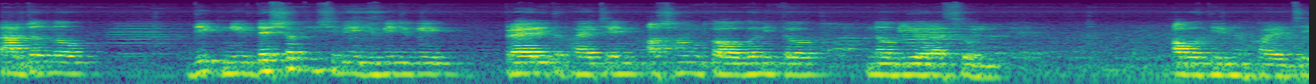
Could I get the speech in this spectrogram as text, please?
তার জন্য দিক নির্দেশক হিসেবে যুগে যুগে প্রেরিত হয়েছেন অসংখ্য অগণিত নবী ও রাসূল। অবতীর্ণ হয়েছে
